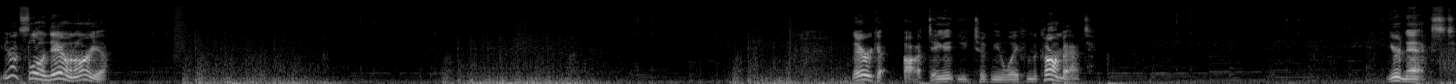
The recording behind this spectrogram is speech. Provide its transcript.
You're not slowing down, are you? There we go. Aw, oh, dang it, you took me away from the combat. You're next.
